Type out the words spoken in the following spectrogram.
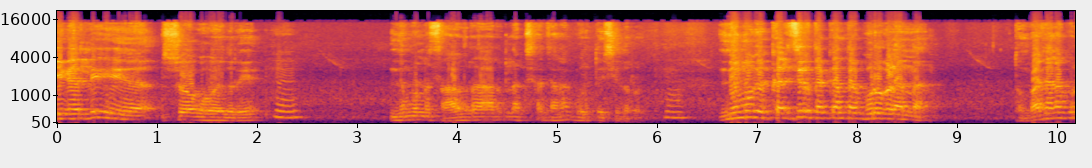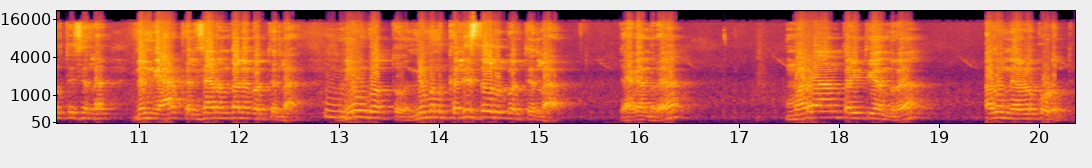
ಈಗ ಅಲ್ಲಿ ಶೋಗ ಹೋದ್ರಿ. ನಿಮ್ಮನ್ನ ಸಾವಿರಾರು ಲಕ್ಷ ಜನ ಗುರುತಿಸಿದರು. ನಿಮಗೆ ಕಲಿಸಿರ್ತಕ್ಕಂಥ ಗುರುಗಳನ್ನ ತುಂಬಾ ಜನ ಗುರುತಿಸಿಲ್ಲ. ನಿಮ್ಗೆ ಯಾರು ಕಲಿಸ್ಯಾರ ಅಂತಾನೆ ಗೊತ್ತಿಲ್ಲ ನೀವು ಗೊತ್ತು ನಿಮ್ಮನ್ನ ಕಲಿಸಿದವ್ರಿಗೆ ಗೊತ್ತಿಲ್ಲ. ಯಾಕಂದ್ರೆ ಮರ ಅಂತ ಐತಿ ಅಂದ್ರ ಅದು ನೆರಳು ಕೊಡುತ್ತೆ.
